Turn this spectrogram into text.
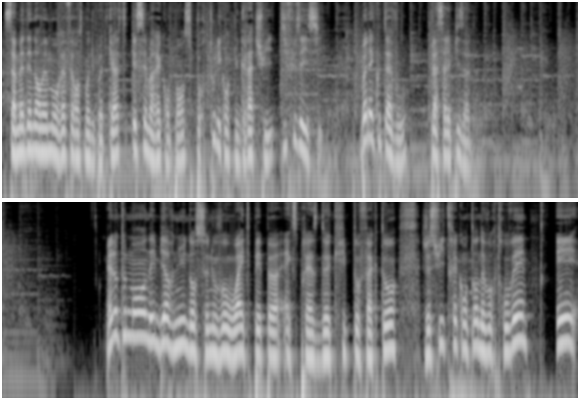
Ça m'aide énormément au référencement du podcast et c'est ma récompense pour tous les contenus gratuits diffusés ici. Bonne écoute à vous, place à l'épisode. Hello tout le monde et bienvenue dans ce nouveau White Paper Express de Crypto Facto. Je suis très content de vous retrouver et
